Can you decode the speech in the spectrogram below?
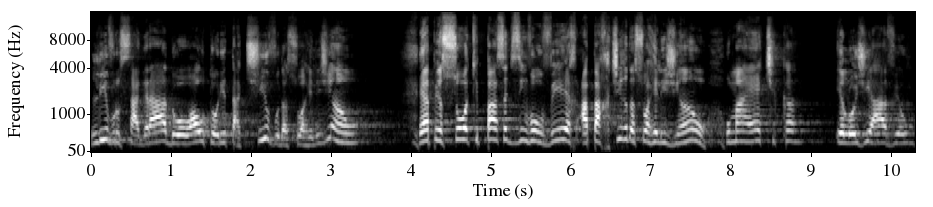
livro sagrado ou autoritativo da sua religião. É a pessoa que passa a desenvolver, a partir da sua religião, uma ética elogiável,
